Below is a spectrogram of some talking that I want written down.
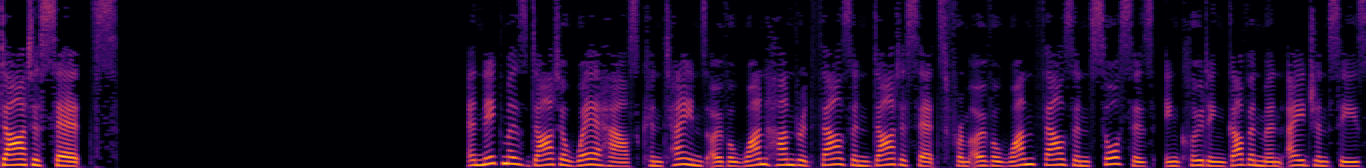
Datasets. Enigma's data warehouse contains over 100,000 datasets from over 1,000 sources, including government agencies,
